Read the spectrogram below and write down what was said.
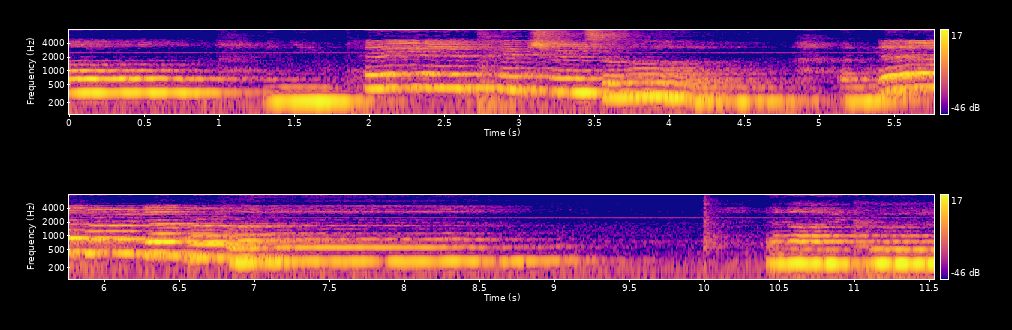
could.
